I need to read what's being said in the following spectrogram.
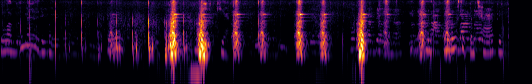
ระวังข้างหน้าดีกว่ามันรู้สึกมันช้าเกินไป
